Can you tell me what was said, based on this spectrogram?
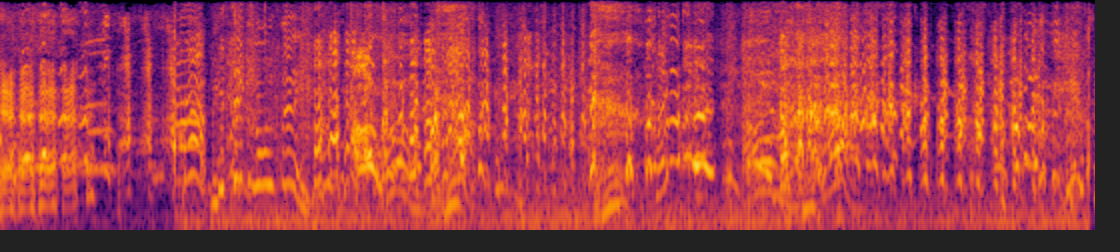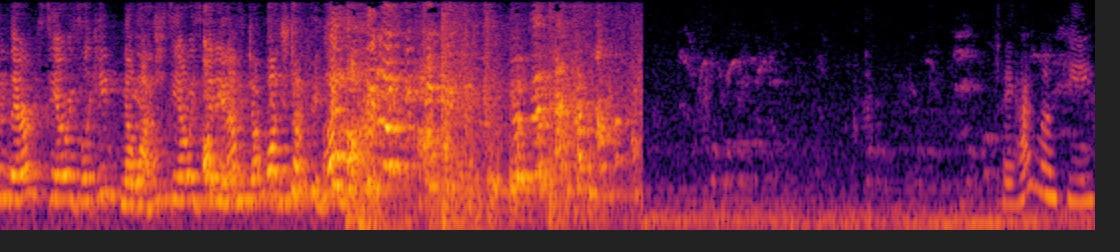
He's taking the whole thing. Oh. Him there. See how he's looking? Now watch. See how he's getting up? he's jumping, watch, he's jumping. Say hi, monkey.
